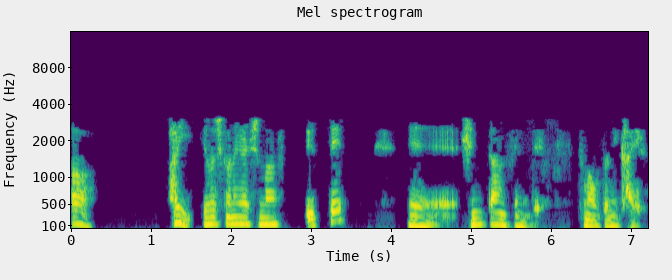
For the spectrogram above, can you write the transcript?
ああ、はい、よろしくお願いしますって言って、えー、新幹線で熊本に帰る。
